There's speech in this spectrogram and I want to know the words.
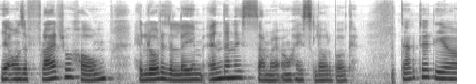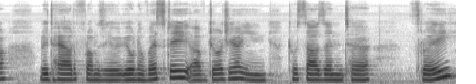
Then on the flight to home, he wrote the name Endless Summer on his notebook. Dr. Dyer retired from the University of Georgia in 2003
